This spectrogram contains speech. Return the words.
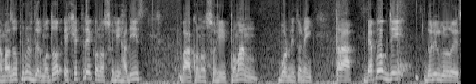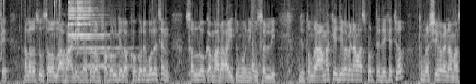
নামাজও পুরুষদের মতো এক্ষেত্রে কোনো সহি হাদিস বা কোনো সহি প্রমাণ বর্ণিত নেই। তারা ব্যাপক যেই দলিলগুলো রয়েছে, আল্লাহ রসুল সাল্লাহ আলী আসাল্লাম সকলকে লক্ষ্য করে বলেছেন, সল্লু কামার আইতুমনি উসল্লি। যে তোমরা আমাকে যেভাবে নামাজ পড়তে দেখেছ, তোমরা সেভাবে নামাজ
